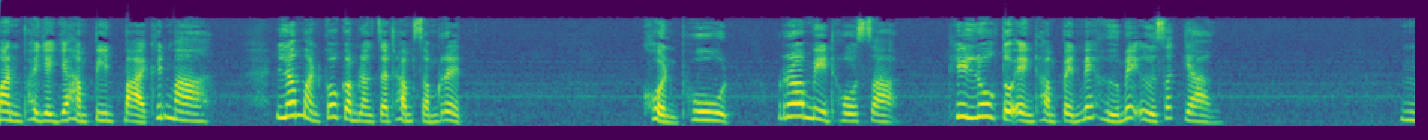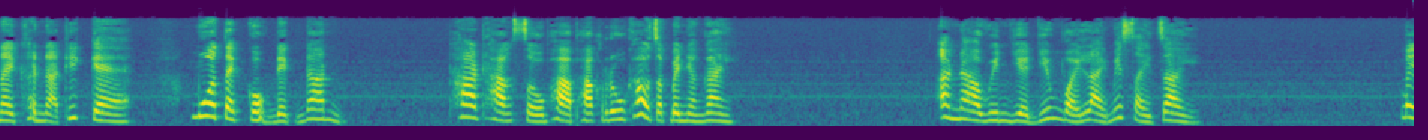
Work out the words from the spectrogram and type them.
มันพยายามปีนป่ายขึ้นมา แล้วมันก็กำลังจะทำสำเร็จ คนพูด เริ่มมีโทสะที่ลูกตัวเองทำเป็นไม่หือไม่อือสักอย่าง ในขณะที่แก มัวแต่กกเด็กนั่นถ้าทางโสภาพักรู้เข้าจะเป็นยังไง อนาวินเหยียดยิ้มไหวไหลไม่ใส่ใจ ไม่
